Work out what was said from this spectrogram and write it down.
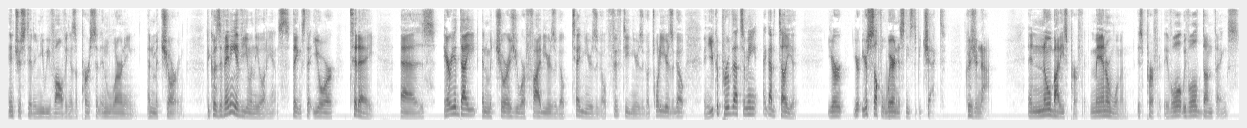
interested in you evolving as a person and learning and maturing. Because if any of you in the audience thinks that you're today as erudite and mature as you were five years ago, 10 years ago, 15 years ago, 20 years ago, and you could prove that to me, I got to tell you, your, your, your self awareness needs to be checked because you're not. And nobody's perfect, man or woman is perfect. They've all, we've all done things.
